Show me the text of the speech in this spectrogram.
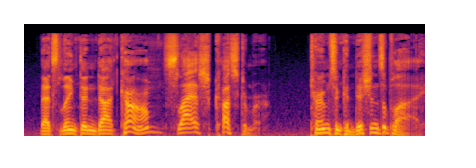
That's linkedin.com slash customer. Terms and conditions apply.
